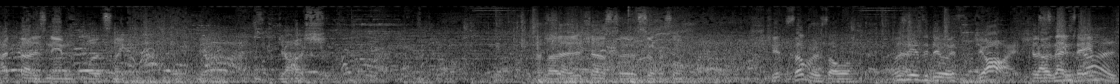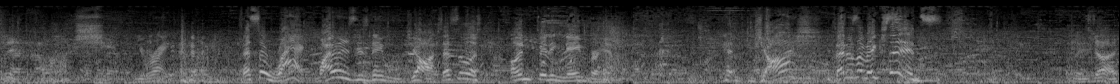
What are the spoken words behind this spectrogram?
I thought his name was like Josh. Shout, shout out to Silver Soul. Shit, Silver Soul. What does he have to do with Josh? That was that his name? Josh. Oh shit. You're right. That's so whack. Why was his name Josh? That's the most unfitting name for him. Josh? That doesn't make sense. He's Josh.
